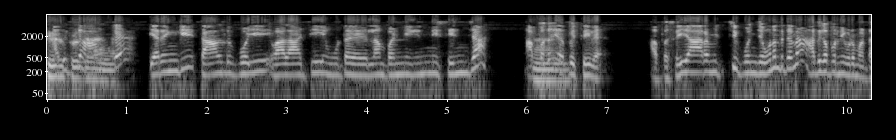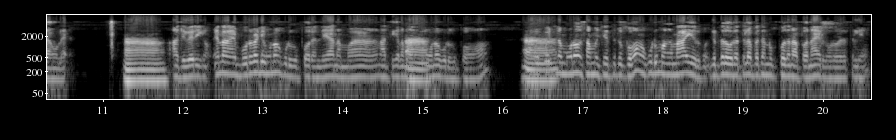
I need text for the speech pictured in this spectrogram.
அதுக்கு கொடுக்குறாங்க. அவங்க இறங்கி தாழ்ந்து போய் வாழாட்டி உங்ககிட்ட எல்லாம் பண்ணி இன்னி செஞ்சா அப்பதான் ம். இதை போய் செய்வ அப்ப செய்ய ஆரம்பிச்சு கொஞ்சம் உணர்ந்துட்டேன்னா அதுக்கப்புறம் நீ விட மாட்டாங்களே அது வரைக்கும். ஏன்னா இப்ப ஒரு வாட்டி உணவு கொடுக்க போறேன் இல்லையா? நம்ம ஞாயிற்றுக்கிழமை. உணவு கொடுக்க போவோம். போயிட்டு நம்ம உணவு சமைச்சு எடுத்துட்டு போவோம். அங்க குடும்பங்க நாய் இருக்கும். கிட்ட ஒரு இடத்துல பார்த்தா முப்பது நாற்பது நாய் இருக்கும் ஒரு இடத்துலயும்.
